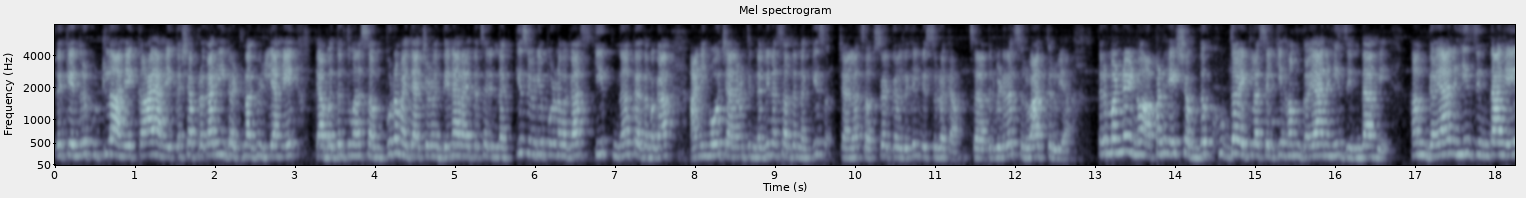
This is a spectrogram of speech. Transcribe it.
तर केंद्र कुठलं आहे काय आहे कशा प्रकारे ही घटना घडली आहे त्याबद्दल तुम्हाला संपूर्ण माहिती याच्यावर देणार आहे. त्यासाठी नक्कीच व्हिडिओ पूर्ण बघा स्किप न करता बघा. आणि हो चॅनलवरती नवीन असाल तर नक्कीच चॅनलला सबस्क्राईब करायला देखील विसरू नका. चला तर व्हिडिओला सुरुवात करूया. तर मंडळीनो आपण हे शब्द खूपदा ऐकलं असेल की हम गया नाही जिंदा आहे हम गया नाही जिंदा है.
